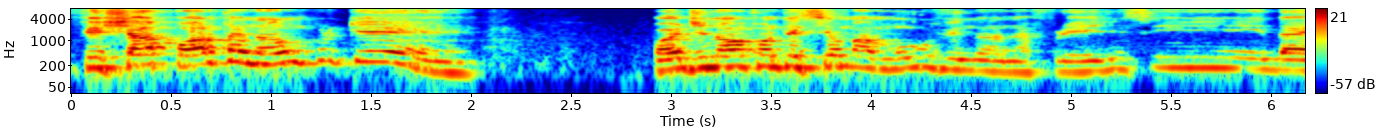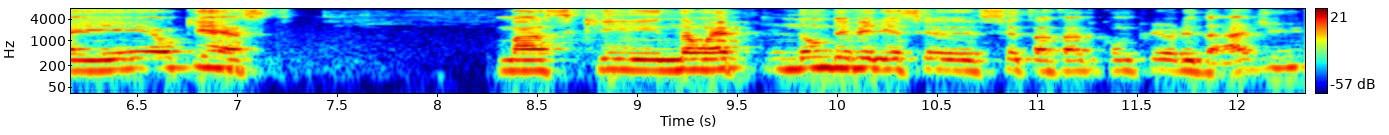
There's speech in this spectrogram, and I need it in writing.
Fechar a porta não, porque pode não acontecer uma move na, na free e daí é o que resta. Mas que não é, não deveria ser, ser tratado como prioridade.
